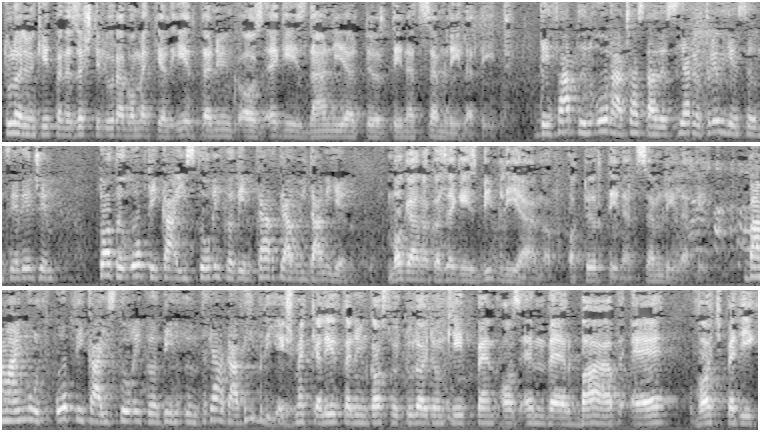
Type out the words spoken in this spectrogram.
Tulajdonképpen az esti órában meg kell értenünk az egész Dániel történet szemléletét. De fapt, în ora aceasta de seară trebuie să înțelegem toată optica istorică din cartea lui Daniel. Magának az egész Bibliának a történet szemléletét. Ba mai mult, optica istorică din întreaga Biblie. És meg kell értenünk azt, hogy tulajdonképpen az ember báb-e, vagy pedig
